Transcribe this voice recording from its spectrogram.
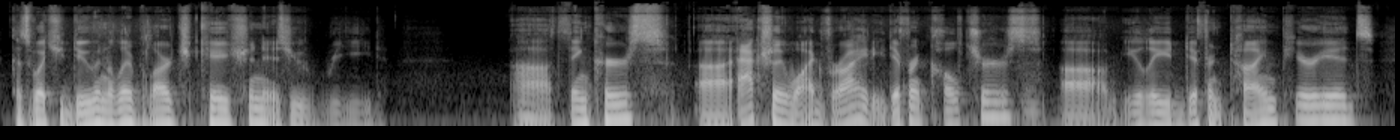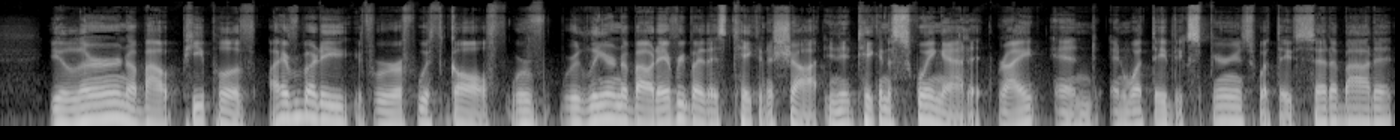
because mm. what you do in a liberal arts education is you read uh, thinkers, uh, actually a wide variety, different cultures. Uh, you lead different time periods you learn about people of everybody if we're with golf we're, we're learning about everybody that's taken a shot and taken a swing at it right? And and what they've experienced what they've said about it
